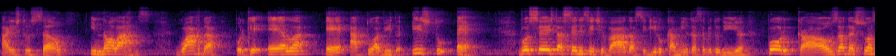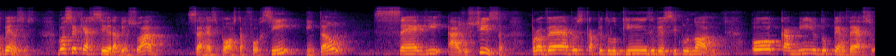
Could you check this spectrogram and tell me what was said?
a instrução e não alargues. Guarda, porque ela é a tua vida. Isto é, você está sendo incentivado a seguir o caminho da sabedoria por causa das suas bênçãos. Você quer ser abençoado? Se a resposta for sim, então segue a justiça. Provérbios capítulo 15, versículo 9. O caminho do perverso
